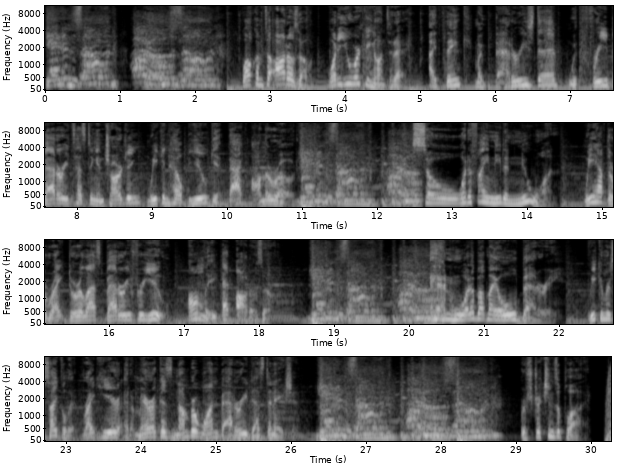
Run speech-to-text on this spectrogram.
Get in zone, AutoZone. Welcome to AutoZone. What are you working on today? I think my battery's dead. With free battery testing and charging, we can help you get back on the road. Get in zone, AutoZone. So, what if I need a new one? We have the right Duralast battery for you, only at AutoZone. Get in zone, AutoZone. And what about my old battery? We can recycle it right here at America's number one battery destination. Get in zone, AutoZone. Restrictions apply. All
